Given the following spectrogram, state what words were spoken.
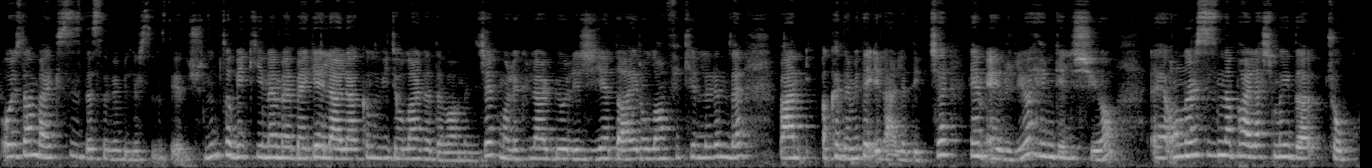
O yüzden belki siz de sevebilirsiniz diye düşündüm. Tabii ki yine MBG ile alakalı videolar da devam edecek. Moleküler biyolojiye dair olan fikirlerim de ben akademide ilerledikçe hem evriliyor hem gelişiyor. E, onları sizinle paylaşmayı da çok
